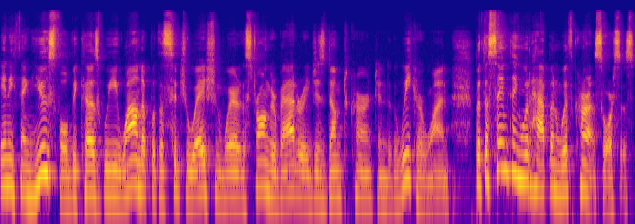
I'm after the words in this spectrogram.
anything useful because we wound up with a situation where the stronger battery just dumped current into the weaker one. But the same thing would happen with current sources.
